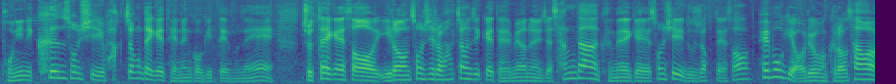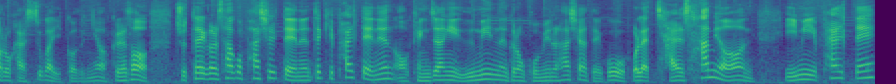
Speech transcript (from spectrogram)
본인이 큰 손실이 확정되게 되는 거기 때문에 주택에서 이런 손실을 확정짓게 되면은 이제 상당한 금액의 손실이 누적돼서 회복이 어려운 그런 상황으로 갈 수가 있거든요. 그래서 주택을 사고 파실 때는 특히 팔 때는 어, 굉장히 의미 있는 그런 고민을 하셔야 되고 원래 잘 사면 이미 팔 때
